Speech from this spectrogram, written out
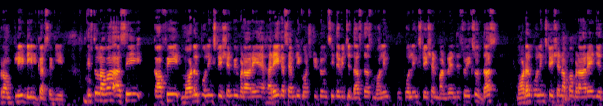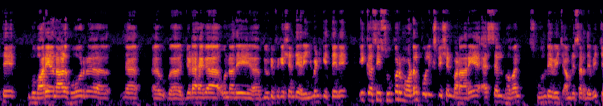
ਪ੍ਰੋਮਪਟਲੀ ਡੀਲ ਕਰ ਸਕੀਏ। ਇਸ ਤੋਂ ਇਲਾਵਾ ਅਸੀਂ ਕਾਫੀ ਮਾਡਲ ਪੋਲਿੰਗ ਸਟੇਸ਼ਨ ਵੀ ਬਣਾ ਰਹੇ ਹਾਂ। ਹਰੇਕ ਅਸੈਂਬਲੀ ਕਨਸਟੀਟੂਐਂਸੀ ਦੇ ਵਿੱਚ 10-10 ਮਾਡਲਿੰਗ ਪੋਲਿੰਗ ਸਟੇਸ਼ਨ ਬਣ ਰਹੇ ਨੇ। ਸੋ 110 ਮਾਡਲ ਪੋਲਿੰਗ ਸਟੇਸ਼ਨ ਆਪਾਂ ਬਣਾ ਰਹੇ ਜਿੱਥੇ ਗੁਬਾਰਿਆਂ ਨਾਲ ਹੋਰ ਜਿਹੜਾ ਹੈਗਾ ਉਹਨਾਂ ਦੇ ਬਿਊਟੀਫਿਕੇਸ਼ਨ ਦੇ ਅਰੇਂਜਮੈਂਟ ਕੀਤੇ ਨੇ। ਇੱਕ ਅਸੀਂ ਸੁਪਰ ਮਾਡਲ ਪੋਲਿੰਗ ਸਟੇਸ਼ਨ ਬਣਾ ਰਹੇ ਹਾਂ ਐਸਐਲ ਭਵਨ ਸਕੂਲ ਦੇ ਵਿੱਚ, ਅੰਮ੍ਰਿਤਸਰ ਦੇ ਵਿੱਚ।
